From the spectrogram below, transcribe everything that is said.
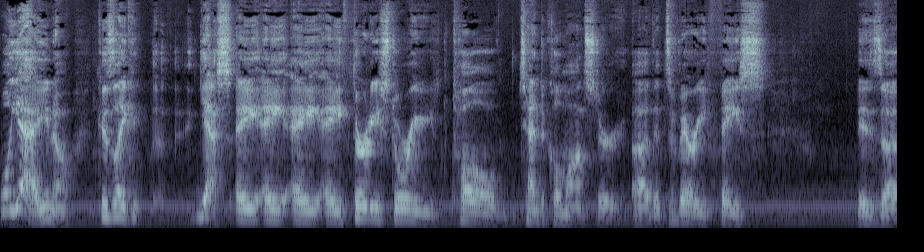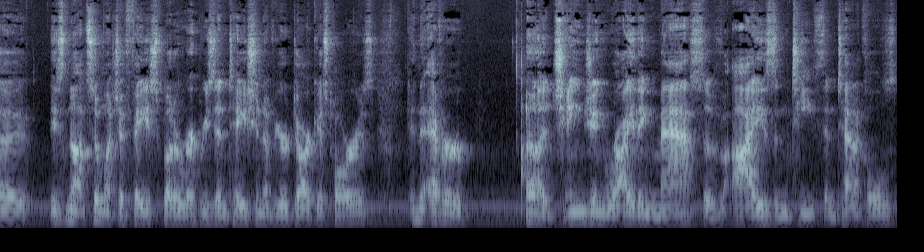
Well, yeah, you know, because like, yes, a a a, a thirty story tall tentacle monster uh, that's very face is uh is not so much a face but a representation of your darkest horrors. An ever uh, changing writhing mass of eyes and teeth and tentacles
